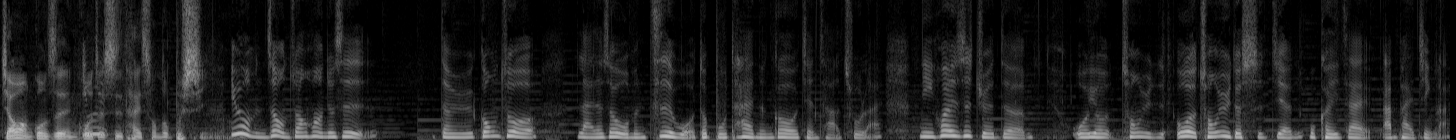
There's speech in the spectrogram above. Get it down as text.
矫枉过正，或者是太松都不行。因为我们这种状况就是等于工作来的时候，我们自我都不太能够检查出来。你会是觉得我有充裕，我有充裕的时间，我可以再安排进来。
